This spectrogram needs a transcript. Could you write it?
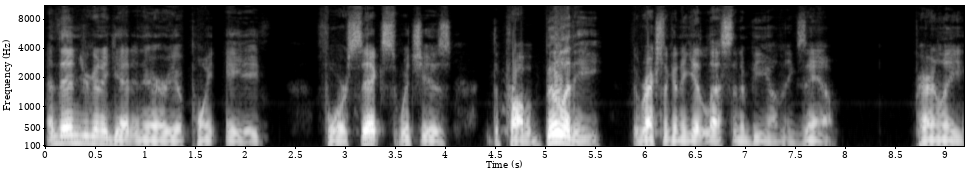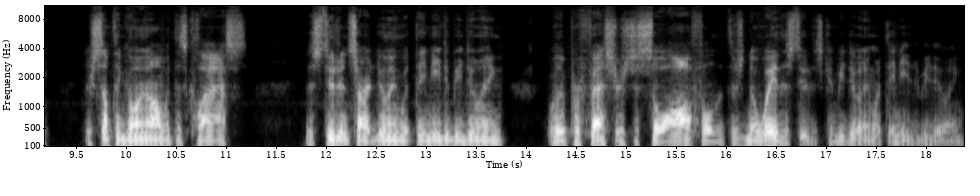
and then you're going to get an area of 0.8846, which is the probability that we're actually going to get less than a B on the exam. Apparently, there's something going on with this class. The students aren't doing what they need to be doing, or the professor is just so awful that there's no way the students can be doing what they need to be doing.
